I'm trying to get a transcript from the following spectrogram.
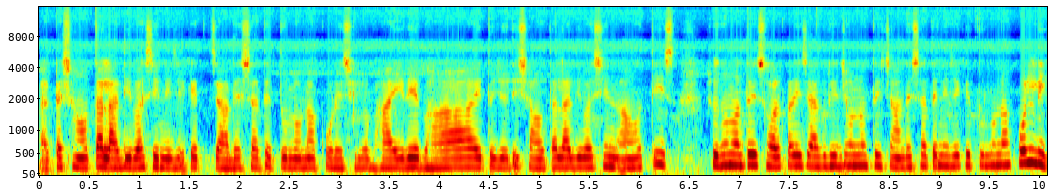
একটা সাঁওতাল আদিবাসী নিজেকে চাঁদের সাথে তুলনা করেছিল। ভাই রে ভাই, তুই যদি সাঁওতাল আদিবাসী না হতিস, শুধুমাত্র সরকারি চাকরির জন্য তুই চাঁদের সাথে নিজেকে তুলনা করলি?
